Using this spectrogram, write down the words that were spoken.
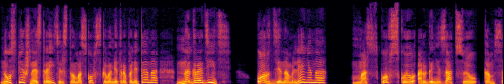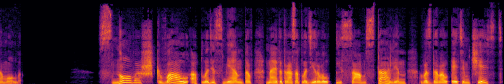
на успешное строительство московского метрополитена наградить орденом Ленина Московскую организацию комсомола. Снова шквал аплодисментов. На этот раз аплодировал и сам Сталин, воздавал этим честь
